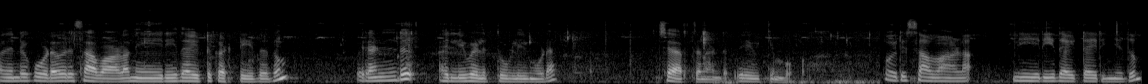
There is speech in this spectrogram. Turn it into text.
അതിന്റെ കൂടെ ഒരു സവാള നേരിയതായിട്ട് കട്ട് ചെയ്തതും രണ്ട് അല്ലി വെളുത്തുള്ളിയും കൂടെ ചേർത്തുന്നുണ്ട് വേവിക്കുമ്പോൾ. ഒരു സവാള നേരിയതായിട്ട് അരിഞ്ഞതും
